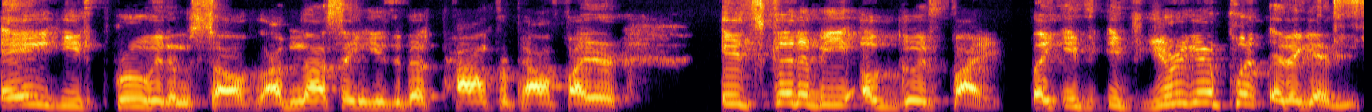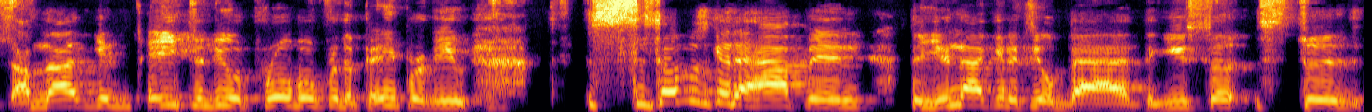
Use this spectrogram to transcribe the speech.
A, he's proven himself. I'm not saying he's the best pound for pound fighter it's going to be a good fight. Like if, if you're going to put, and again, I'm not getting paid to do a promo for the pay per view. Something's going to happen that you're not going to feel bad that you st- stood,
